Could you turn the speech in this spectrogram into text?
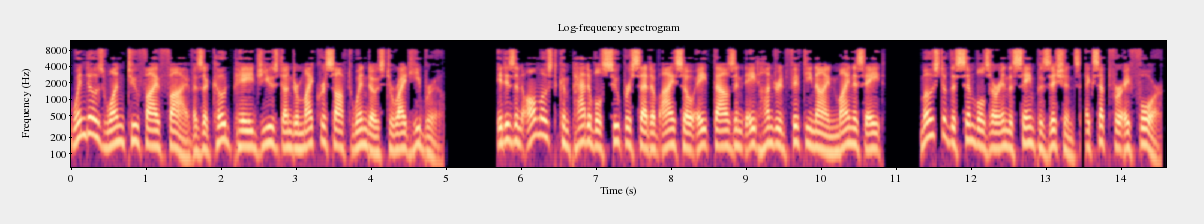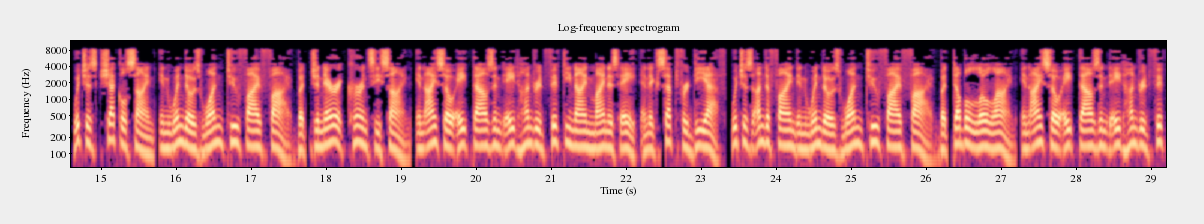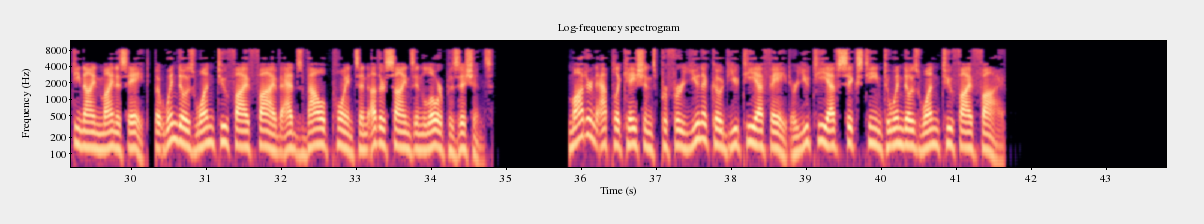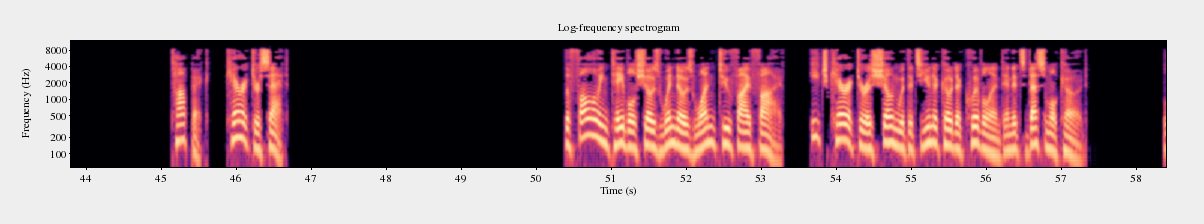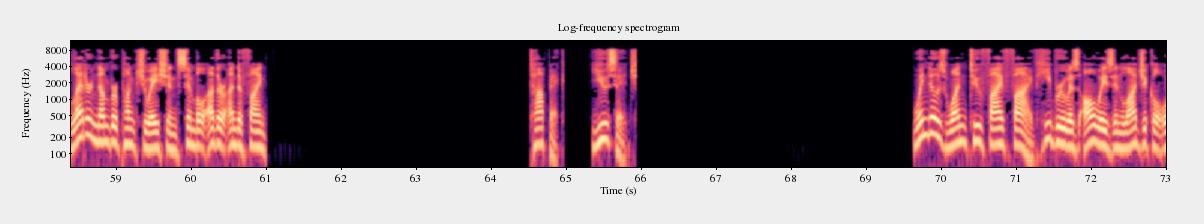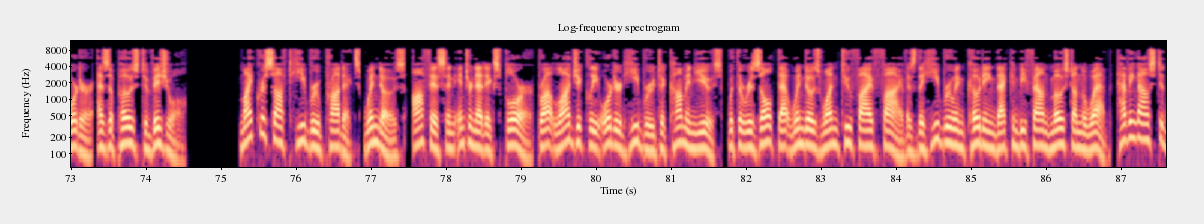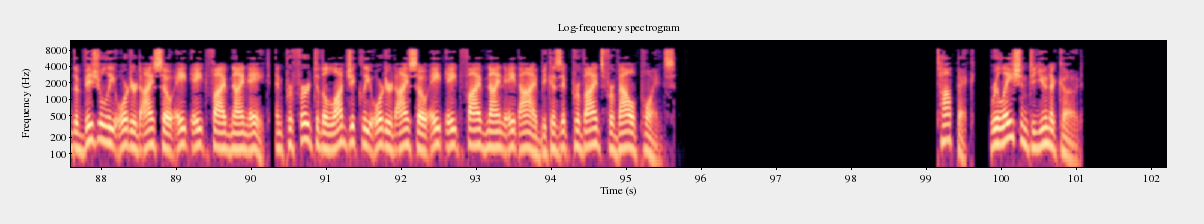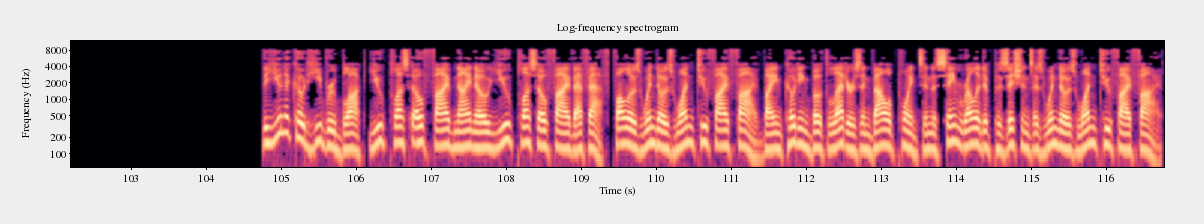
Windows 1255 is a code page used under Microsoft Windows to write Hebrew. It is an almost compatible superset of ISO 8859-8. Most of the symbols are in the same positions except for A4, which is shekel sign in Windows 1255 but generic currency sign in ISO 8859-8 and except for DF, which is undefined in Windows 1255 but double low line in ISO 8859-8, but Windows 1255 adds vowel points and other signs in lower positions. Modern applications prefer Unicode UTF-8 or UTF-16 to Windows 1255. Topic: Character set. The following table shows Windows 1255. Each character is shown with its Unicode equivalent and its decimal code. Letter number punctuation symbol other undefined Topic Usage Windows 1255 Hebrew is always in logical order as opposed to visual. Microsoft Hebrew products Windows, Office and Internet Explorer brought logically ordered Hebrew to common use, with the result that Windows 1255 is the Hebrew encoding that can be found most on the web, having ousted the visually ordered ISO 88598, and preferred to the logically ordered ISO 88598i because it provides for vowel points. Relation to Unicode The Unicode Hebrew block U plus 0590 U 05FF follows Windows 1255 by encoding both letters and vowel points in the same relative positions as Windows 1255.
